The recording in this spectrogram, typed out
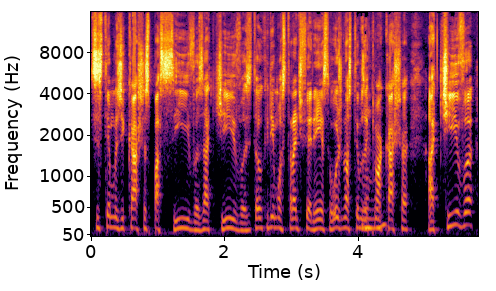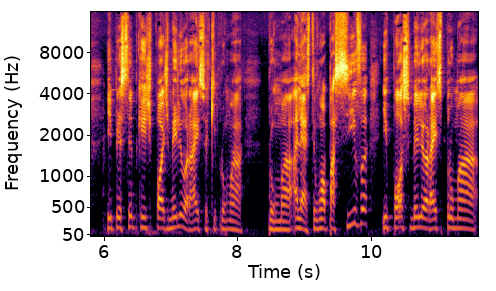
Sistemas de caixas passivas, ativas. Então eu queria mostrar a diferença. Hoje nós temos aqui uhum. uma caixa ativa e percebo que a gente pode melhorar isso aqui para uma, uma. Aliás, tem uma passiva e posso melhorar isso para uma,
